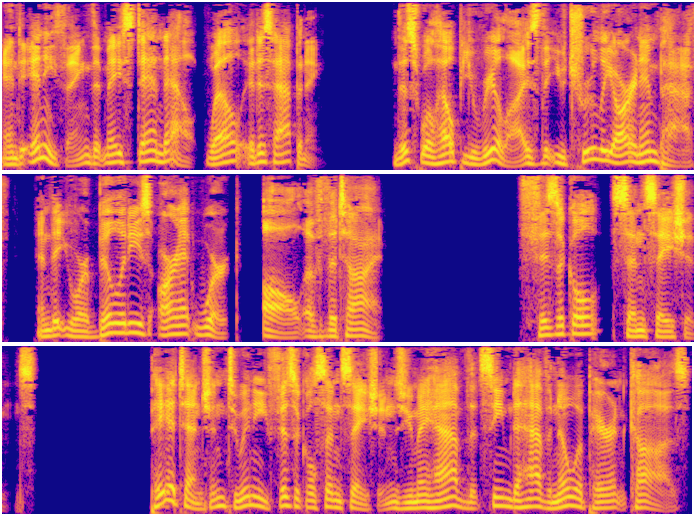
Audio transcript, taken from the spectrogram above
and anything that may stand out while it is happening. This will help you realize that you truly are an empath and that your abilities are at work all of the time. Physical sensations. Pay attention to any physical sensations you may have that seem to have no apparent cause.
